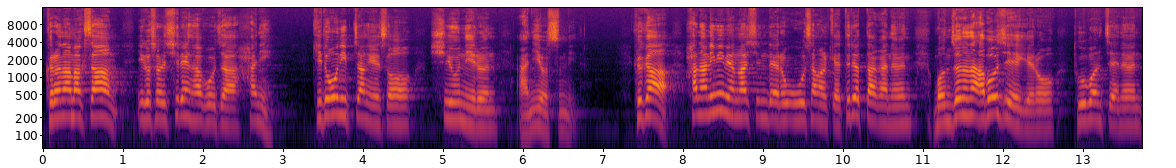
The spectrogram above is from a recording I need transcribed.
그러나 막상 이것을 실행하고자 하니 기도원 입장에서 쉬운 일은 아니었습니다. 그가 하나님이 명하신 대로 우상을 깨뜨렸다가는 먼저는 아버지에게로 두 번째는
